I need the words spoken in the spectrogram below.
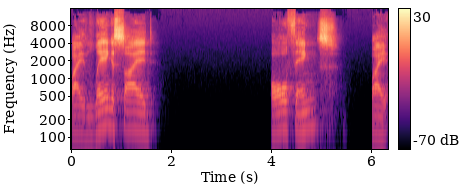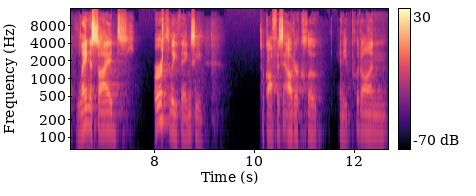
by laying aside all things, by laying aside earthly things. He took off his outer cloak and he put on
